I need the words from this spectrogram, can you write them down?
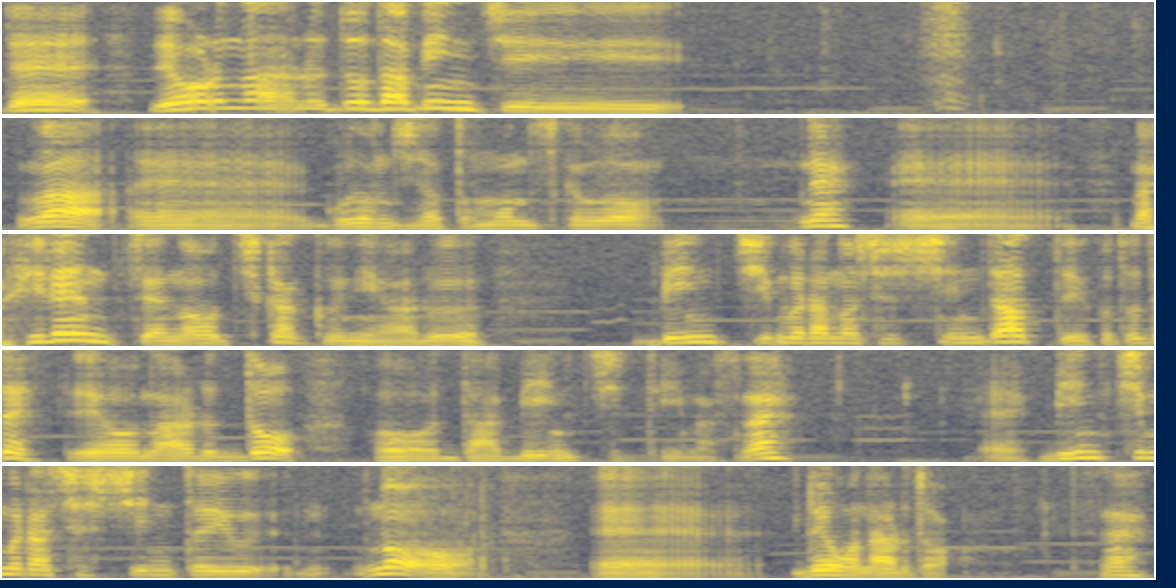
でレオナルド・ダ・ヴィンチは、えー、ご存知だと思うんですけどね、えーまあ、フィレンツェの近くにあるヴィンチ村の出身だということでレオナルド・ダ・ヴィンチって言いますね。え、ヴィンチ村出身というのを、えー、レオナルドですね。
